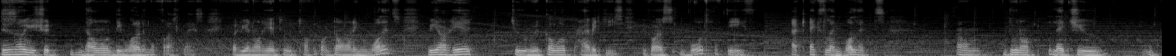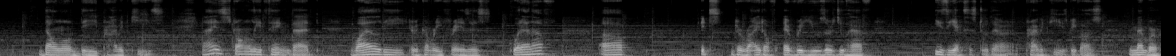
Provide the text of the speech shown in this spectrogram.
this is how you should download the wallet in the first place but we are not here to talk about downloading wallets we are here to recover private keys because both of these excellent wallets um, do not let you download the private keys. And i strongly think that while the recovery phrase is good enough uh, it's the right of every user to have easy access to their private keys because remember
